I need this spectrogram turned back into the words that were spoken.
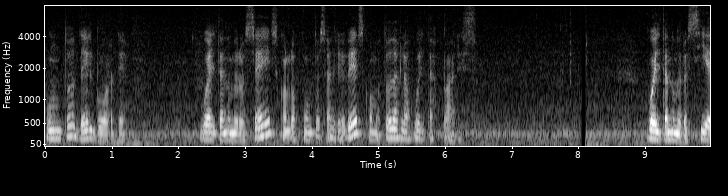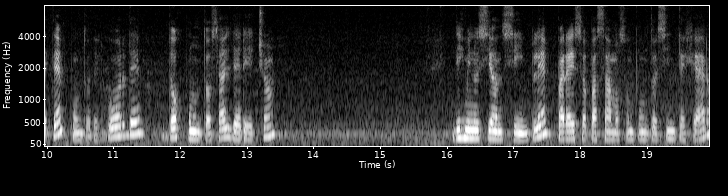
Punto del borde. Vuelta número 6 con los puntos al revés como todas las vueltas pares. Vuelta número 7 punto del borde dos puntos al derecho. Disminución simple para eso pasamos un punto sin tejer.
